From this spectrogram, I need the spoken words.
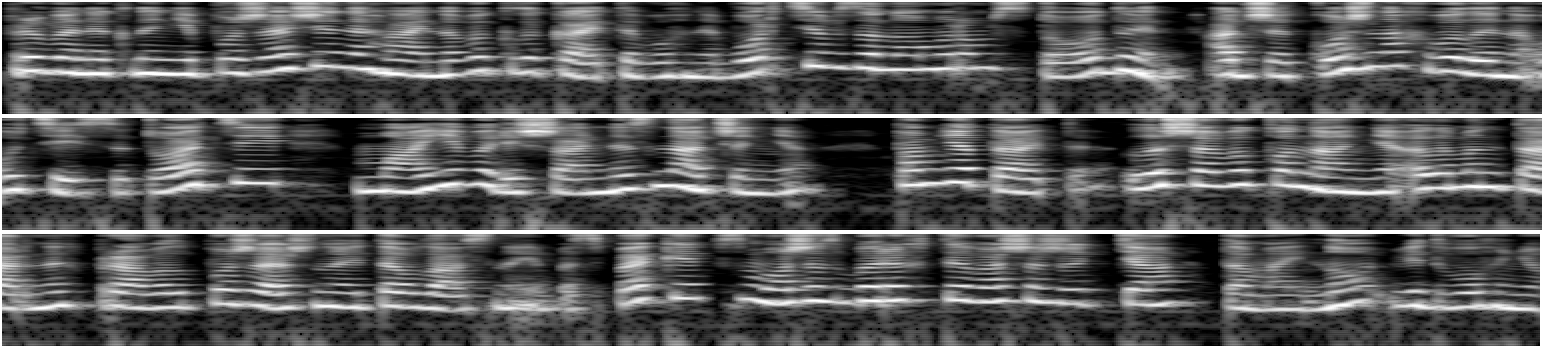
При виникненні пожежі негайно викликайте вогнеборців за номером 101, адже кожна хвилина у цій ситуації має вирішальне значення. Пам'ятайте, лише виконання елементарних правил пожежної та власної безпеки зможе зберегти ваше життя та майно від вогню.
